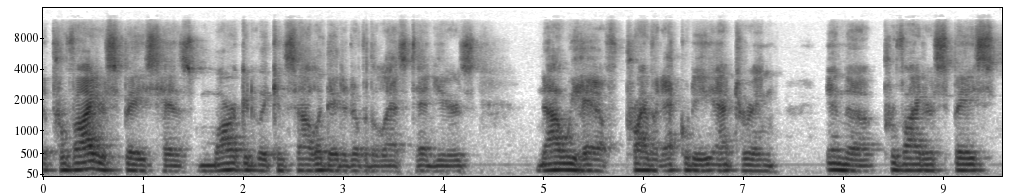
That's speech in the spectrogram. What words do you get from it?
the provider space has markedly consolidated over the last 10 years. Now we have private equity entering in the provider space.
